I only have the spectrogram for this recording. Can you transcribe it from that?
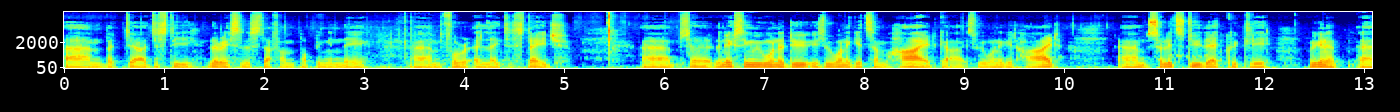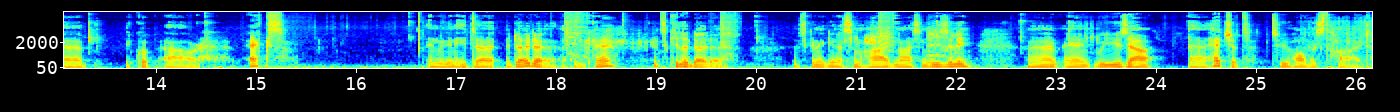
Um, but uh, just the the rest of the stuff I'm popping in there um, for a later stage. Um, so the next thing we want to do is we want to get some hide, guys. We want to get hide. Um, so let's do that quickly. We're going to uh, equip our axe, and we're going to hit a, a dodo. I think. Hey, let's kill a dodo. That's going to get us some hide nice and easily. Um, and we use our uh, hatchet to harvest hide.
